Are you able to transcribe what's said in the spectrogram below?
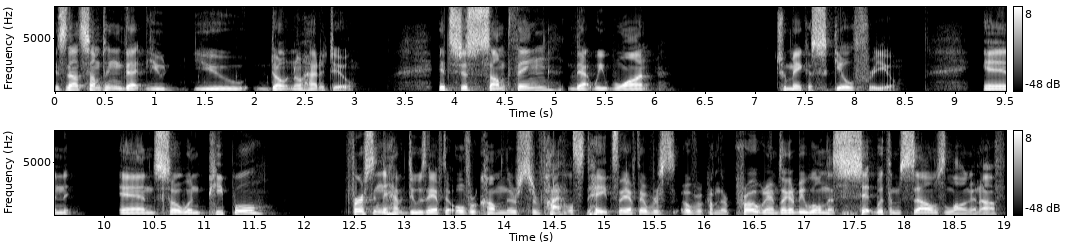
It's not something that you you don't know how to do. It's just something that we want to make a skill for you. And and so when people first thing they have to do is they have to overcome their survival states. They have to over, overcome their programs. They got to be willing to sit with themselves long enough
